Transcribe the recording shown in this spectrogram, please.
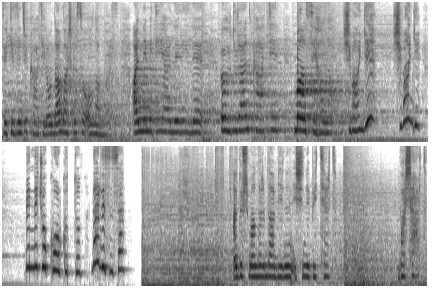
Sekizinci katil ondan başkası olamaz. Annemi diğerleriyle öldüren katil Mansi hala. Şivangi? Şivangi! Beni ne çok korkuttun. Neredesin sen? Düşmanlarımdan birinin işini bitirdim. Başardım.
